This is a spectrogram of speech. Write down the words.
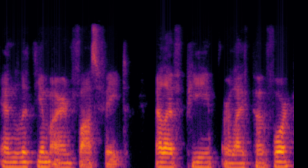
and lithium iron phosphate LFP or LiFePO4.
